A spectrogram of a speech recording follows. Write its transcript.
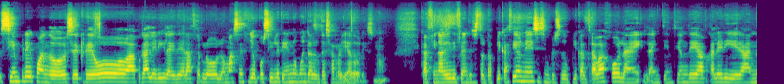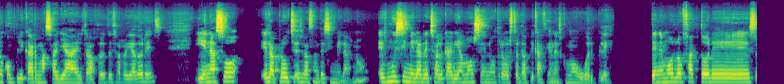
siempre cuando se creó App Gallery, la idea era hacerlo lo más sencillo posible teniendo en cuenta a los desarrolladores, ¿no? que al final hay diferentes sectores de aplicaciones y siempre se duplica el trabajo. La, intención de App Gallery era no complicar más allá el trabajo de los desarrolladores y en ASO el approach es bastante similar. ¿no? Es muy similar, de hecho, al que haríamos en otros de aplicaciones como Google Play tenemos los factores,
